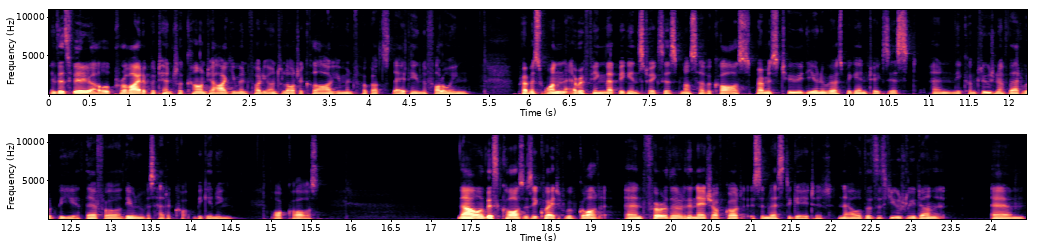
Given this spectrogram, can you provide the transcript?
In this video I will provide a potential counter-argument for the ontological argument for God stating the following. Premise 1, everything that begins to exist must have a cause. Premise 2, the universe began to exist, and the conclusion of that would be, therefore, the universe had a beginning, or cause. Now, this cause is equated with God, and further, the nature of God is investigated. Now, this is usually done um,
